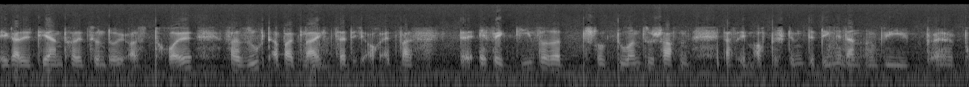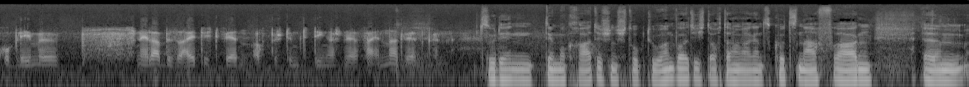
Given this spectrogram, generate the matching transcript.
egalitären Tradition durchaus treu, versucht aber gleichzeitig auch etwas effektivere Strukturen zu schaffen, dass eben auch bestimmte Dinge dann irgendwie äh, Probleme schneller beseitigt werden, auch bestimmte Dinge schneller verändert werden können. Zu den demokratischen Strukturen wollte ich doch da mal ganz kurz nachfragen. Ähm,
